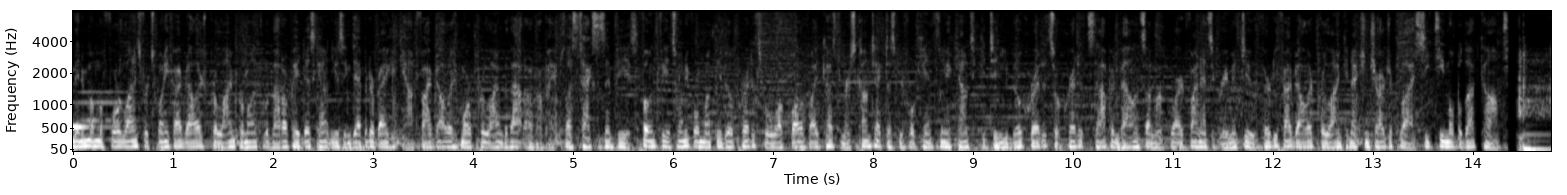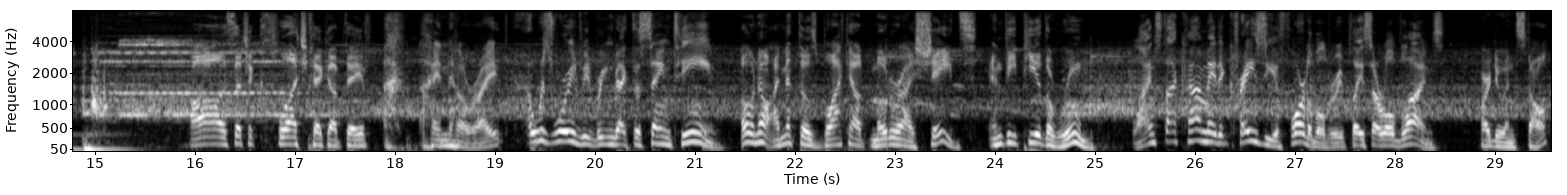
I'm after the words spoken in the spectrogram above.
Minimum of four lines for $25 per line per month with auto pay discount using debit or bank account. $5 more per line without auto pay, plus taxes and fees. Phone fee at 24 monthly bill credits for all well qualified customers. Contact us before canceling account to continue bill credits or credit stop and balance on required finance agreement due. $35 per line connection charge apply. Ctmobile.com. Oh, such a clutch pickup, Dave. I know, right? I was worried we'd bring back the same team. Oh, no, I meant those blackout motorized shades. MVP of the room. Blinds.com made it crazy affordable to replace our old blinds. Hard to install?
